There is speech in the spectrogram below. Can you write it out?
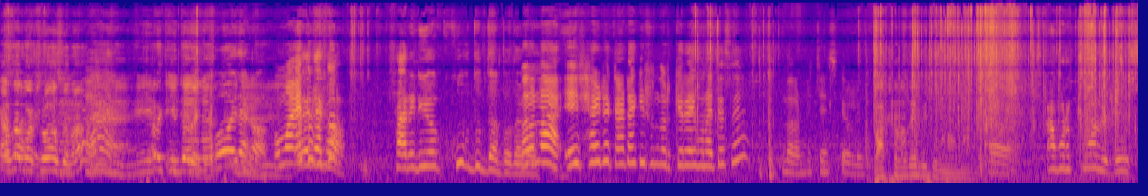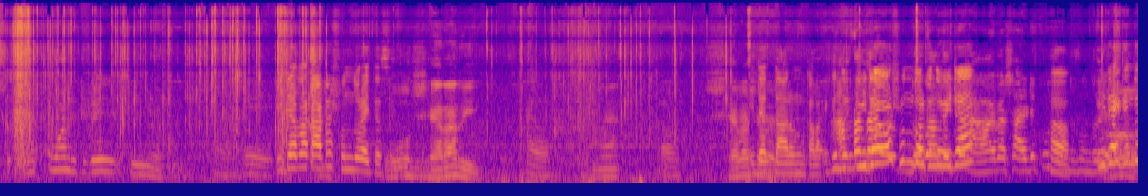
কাঁচা বাক্স আছে না? আরে কি করে ওই দেখো। ওমা এত দেখো। শাড়িটিও খুব দুর্দান্ত দেখো। না, না এই শাড়িটা কাটা কি সুন্দর? কেরে বানাইতেছে? দাঁড়ান চেঞ্জ করে লই। বাক্সটা দিয়ে দিতে না? কাপড় কোয়ালিটি কোয়ালিটিটাই এটা আবার কাটা সুন্দর আইতেছে। ও সেরারি। হ্যাঁ, মানে সেরা এটা সেরা কালার কিন্তু এটাও সুন্দর কিন্তু এটা এবার শাড়িটি খুব এটা কিন্তু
